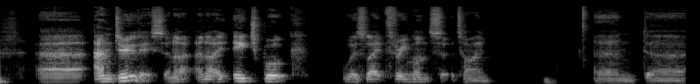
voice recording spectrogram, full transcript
uh, and do this. And i and i each book was like three months at a time and uh,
